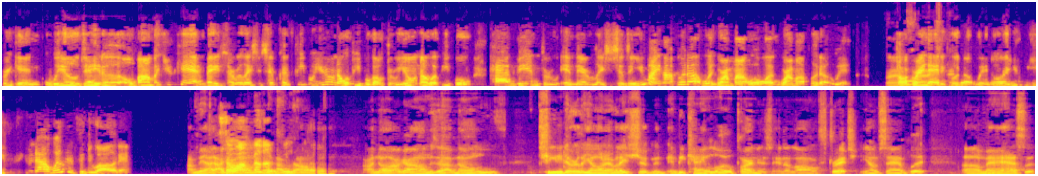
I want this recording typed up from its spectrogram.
freaking Will, Jada, Obama. You can't base your relationship because people, you don't know what people go through. You don't know what people have been through in their relationships. And you might not put up with grandma or what grandma put up with right, or granddaddy right. put up with, or you, you, you're not willing to do all of that. I mean, I, I so got I'm, homies I'm, I've known, I know I got homies that I've known who've cheated early on in a relationship and, and became loyal partners in a long stretch. You know what I'm saying? But uh, man has to,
